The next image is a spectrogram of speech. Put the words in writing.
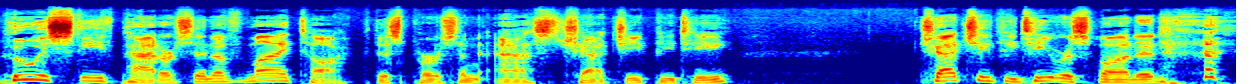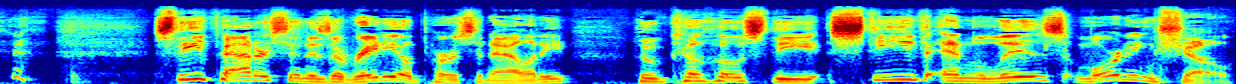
Who is Steve Patterson of My Talk? This person asked ChatGPT. ChatGPT responded, Steve Patterson is a radio personality who co-hosts the Steve and Liz Morning Show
